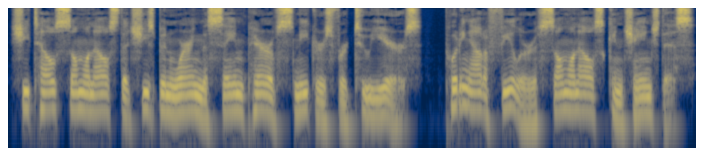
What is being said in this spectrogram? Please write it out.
she tells someone else that she's been wearing the same pair of sneakers for two years, putting out a feeler if someone else can change this.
